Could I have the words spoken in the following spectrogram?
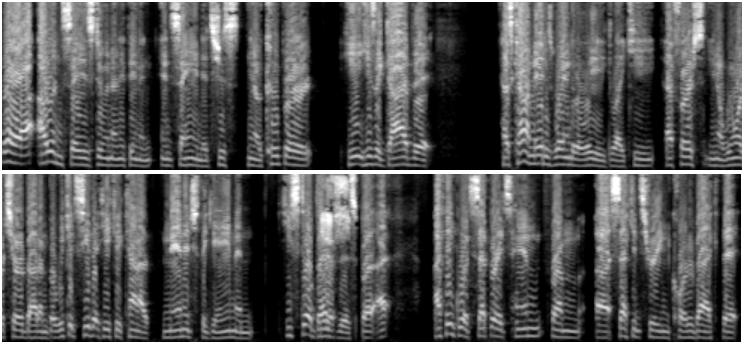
Well, I, I wouldn't say he's doing anything in, insane. It's just you know Cooper. He he's a guy that has kind of made his way into the league. Like he at first, you know, we weren't sure about him, but we could see that he could kind of manage the game, and he still does Yes. this. But I I think what separates him from a second string quarterback that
